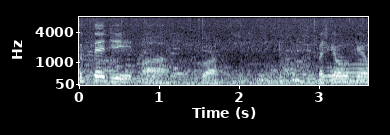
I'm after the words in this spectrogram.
흑돼지 아 좋아. 맛있게 먹을게요.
